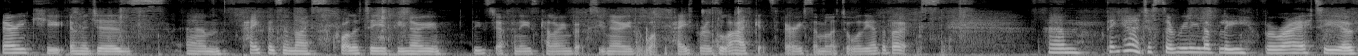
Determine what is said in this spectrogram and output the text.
Very cute images. Um, paper's a nice quality if you know these Japanese colouring books, you know that what the paper is like. It's very similar to all the other books. Um, but yeah, just a really lovely variety of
